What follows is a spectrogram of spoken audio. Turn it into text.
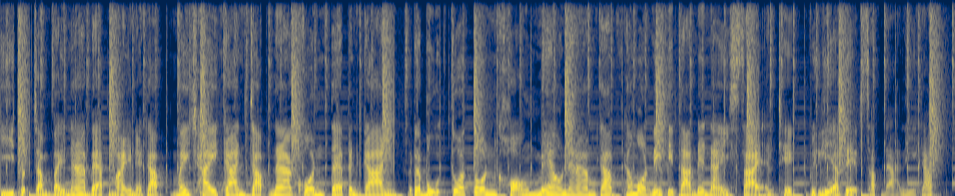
ยีจดจำใบหน้าแบบใหม่นะครับ ไม่ใช่การจับหน้าคน แต่เป็นการระบุตัวตนของแมวน้ำครับ ทั้งหมดนี้ติดตามได้ใน Science and Tech Weekly Update สัปดาห์นี้ครับ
